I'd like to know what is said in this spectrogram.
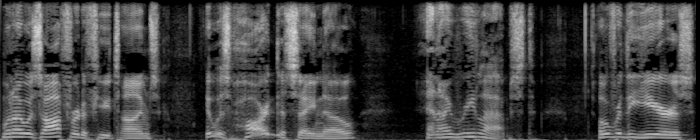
When I was offered a few times, it was hard to say no, and I relapsed. Over the years,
